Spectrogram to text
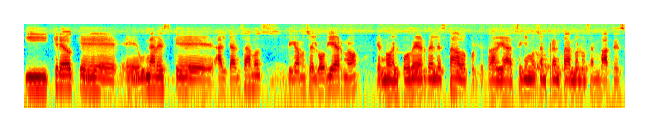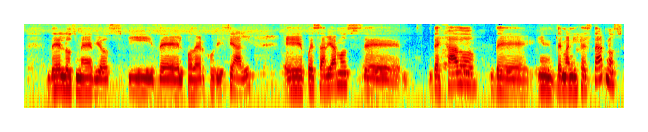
Y creo que una vez que alcanzamos, digamos, el gobierno, que no el poder del Estado, porque todavía seguimos enfrentando los embates de los medios y del poder judicial, pues habíamos dejado de, manifestarnos.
